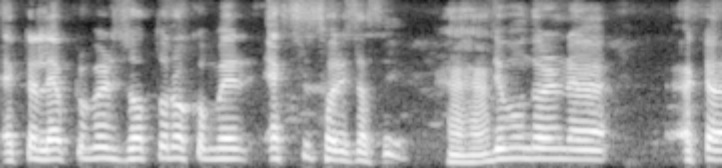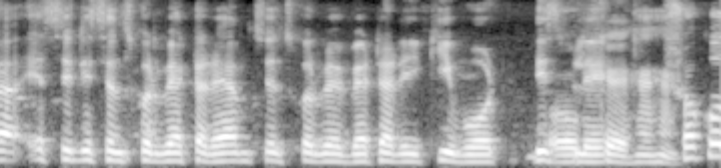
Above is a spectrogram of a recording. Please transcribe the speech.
একটা ল্যাপটপের যত রকমের অ্যাক্সেসরিজ আছে হ্যাঁ হ্যাঁ। যেমন ধরেন একটা এসিডি চেঞ্জ করবে একটা র্যাম চেঞ্জ করবে ব্যাটারি কিবোর্ড ডিসপ্লে সকল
